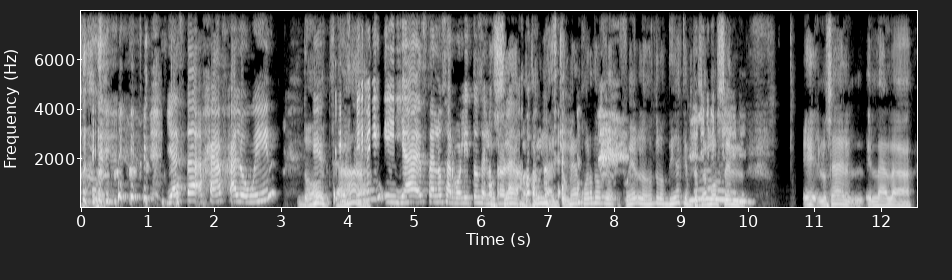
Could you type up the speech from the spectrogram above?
ya está half Halloween no, ya. y ya están los arbolitos del otro lado. yo me acuerdo que fue los otros días que empezamos el, eh, o sea, la, la,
